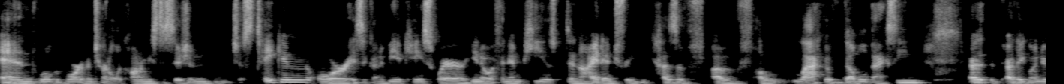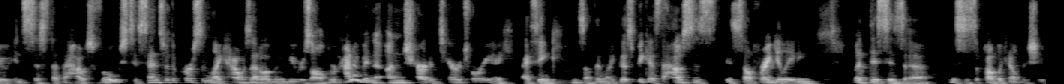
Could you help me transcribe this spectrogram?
And will the Board of Internal Economy's decision be just taken, or is it going to be a case where, you know, if an MP is denied entry because of of a lack of double vaccine, are, are they going to insist that the House votes to censor the person? Like, how is that all going to be resolved? We're kind of in uncharted territory, I, I think, in something like this because the House is is self regulating, but this is a this is a public health issue.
